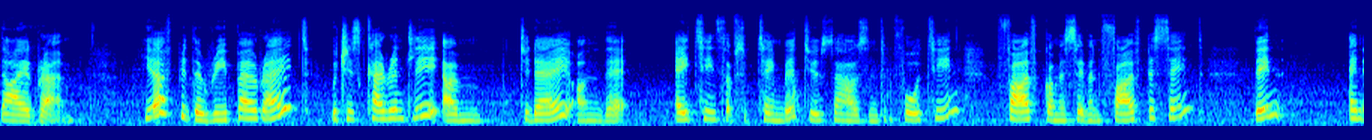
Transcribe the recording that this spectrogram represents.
diagram. Here I've put the repo rate, which is currently um, today on the 18th of September 2014, 5.75%. Then an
